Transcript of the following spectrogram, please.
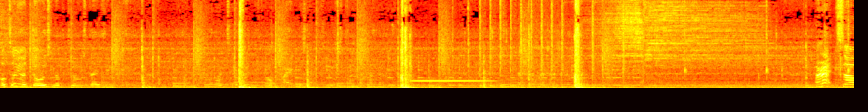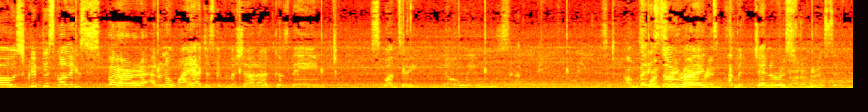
Also, your door is not closed. I think. Oh, mine is closed. All right. So script is calling Spur. I don't know why. I just give them a shout out because they sponsor no wings. I'm wings. I'm But it's sponsoring my alright. I'm a generous You know person.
